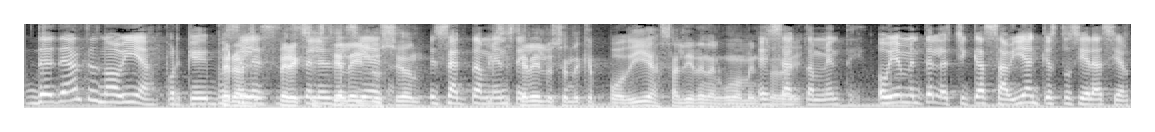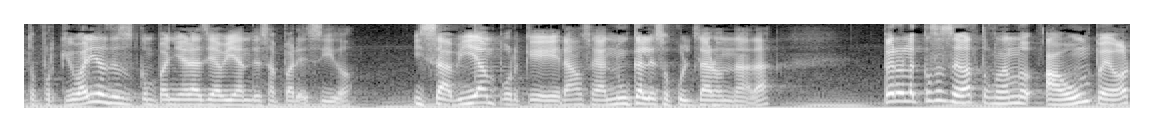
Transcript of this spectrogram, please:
desde antes no había, porque pues, pero, se les, existía la ilusión. Exactamente. Existía la ilusión de que podía salir en algún momento. Exactamente. Obviamente las chicas sabían que esto sí era cierto, porque varias de sus compañeras ya habían desaparecido. Y sabían por qué era, o sea, nunca les ocultaron nada. Pero la cosa se va tornando aún peor.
